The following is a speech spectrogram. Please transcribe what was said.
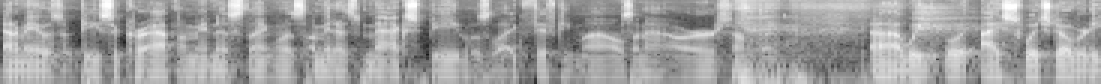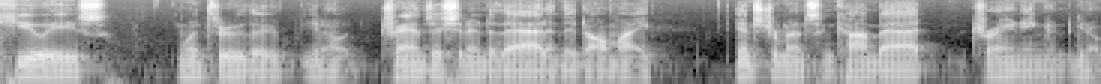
and I mean, it was a piece of crap. I mean, this thing was, I mean, its max speed was like 50 miles an hour or something. uh, we, we, I switched over to Huey's, went through the, you know, transition into that and did all my instruments and combat training and you know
